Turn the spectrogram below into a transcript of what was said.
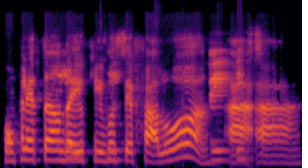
Completando sim, aí o que sim. você falou, a, a,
